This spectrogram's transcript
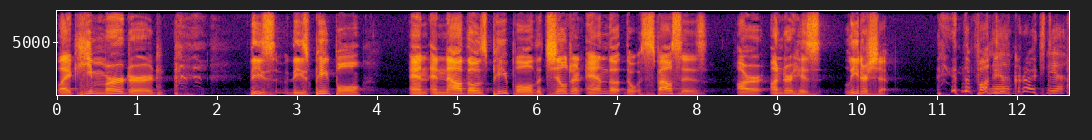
Like he murdered these these people, and and now those people, the children and the the spouses, are under his leadership in the body Yeah. of Christ. yeah.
